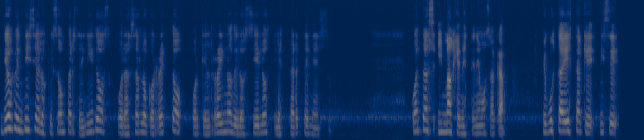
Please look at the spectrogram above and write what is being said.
Dios bendice a los que son perseguidos por hacer lo correcto porque el reino de los cielos les pertenece. ¿Cuántas imágenes tenemos acá? Me gusta esta que dice,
